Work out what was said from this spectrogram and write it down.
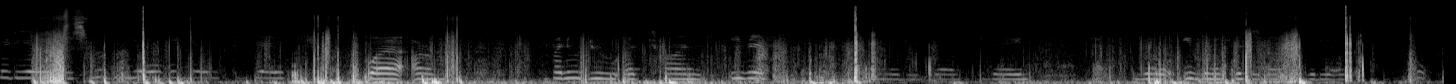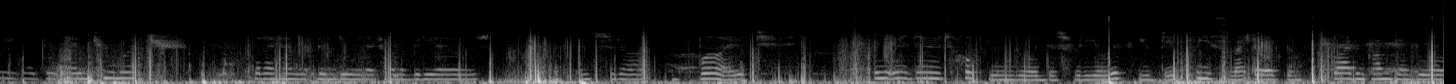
videos, video videos today. But um, if I don't do a ton, even if I only do vlogs today well, even if this is not a video, hopefully you guys don't mind too much that I haven't been doing a ton of videos and stuff, but anyways dudes, hope you enjoyed this video. If you did, please smash that like button, subscribe, and comment down below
